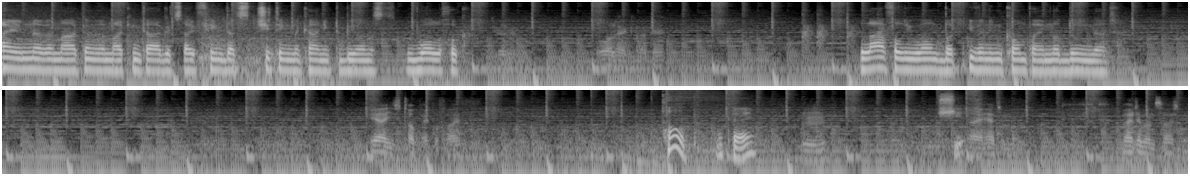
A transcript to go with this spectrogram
I am never marking, marking targets. I think that's cheating mechanic to be honest. Wall hook. Laugh all you want, but even in comp I'm not doing that. Yeah, he's top Echo 5. Hope, okay. Mm Shit. I had him. I had him on seismic.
